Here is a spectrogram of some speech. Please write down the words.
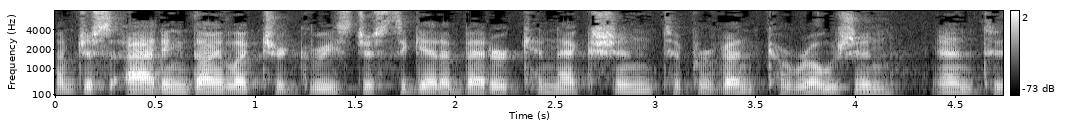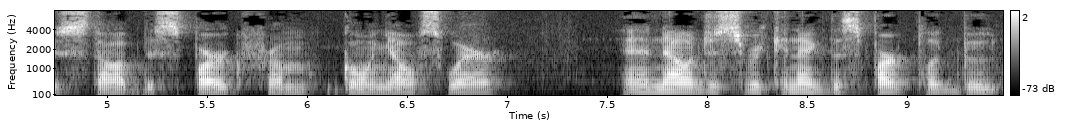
I'm just adding dielectric grease just to get a better connection to prevent corrosion and to stop the spark from going elsewhere. And now just reconnect the spark plug boot.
